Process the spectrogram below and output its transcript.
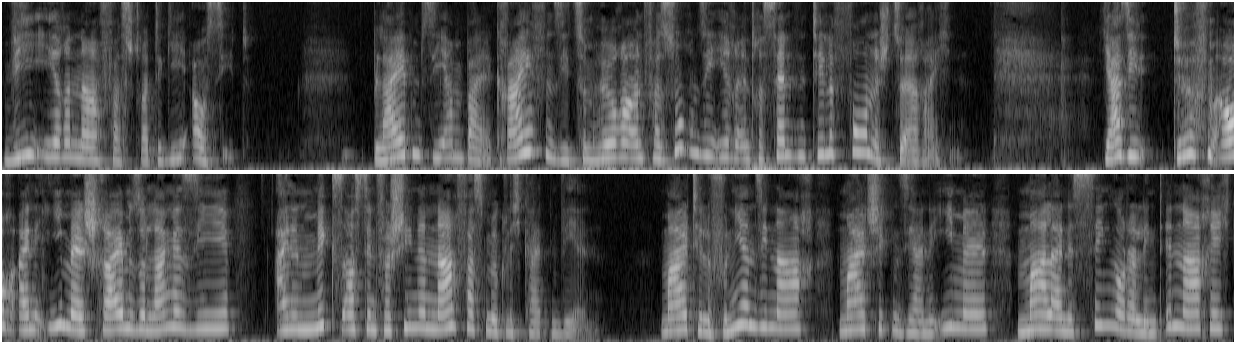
wie Ihre Nachfassstrategie aussieht. Bleiben Sie am Ball, greifen Sie zum Hörer und versuchen Sie, Ihre Interessenten telefonisch zu erreichen. Ja, Sie dürfen auch eine E-Mail schreiben, solange Sie einen Mix aus den verschiedenen Nachfassmöglichkeiten wählen. Mal telefonieren Sie nach, mal schicken Sie eine E-Mail, mal eine Sing- oder LinkedIn-Nachricht.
